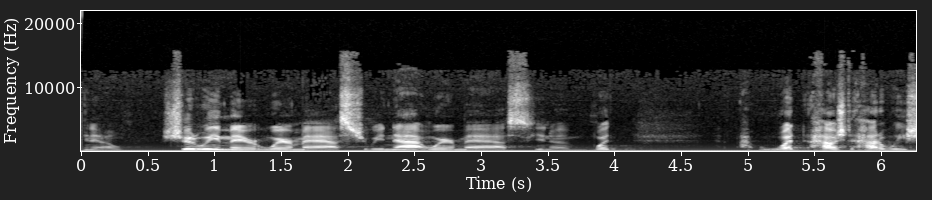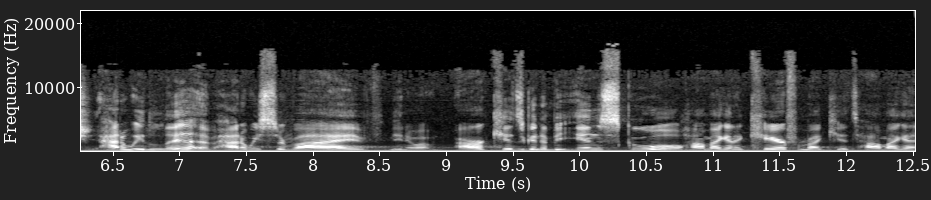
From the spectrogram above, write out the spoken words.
you know, should we wear masks? Should we not wear masks? You know, what, what, how, how, do we, how do we live? How do we survive? You know, our kids going to be in school? How am I going to care for my kids? How am I going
